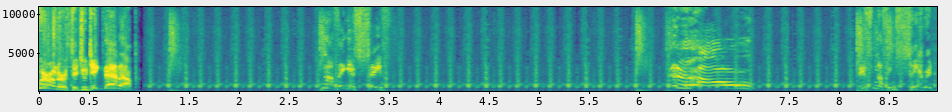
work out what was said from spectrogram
Where on earth did you dig that up? Nothing is safe! Ow! There's nothing sacred!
